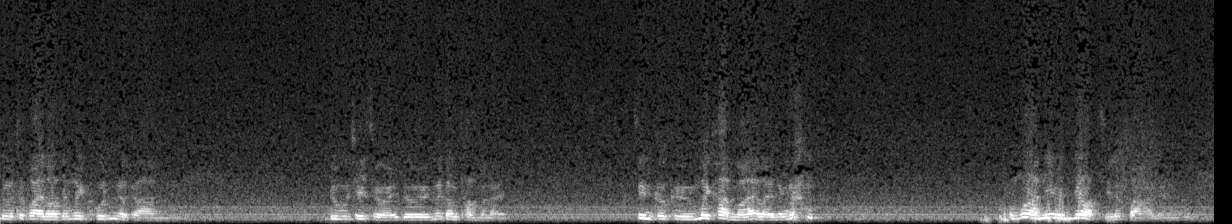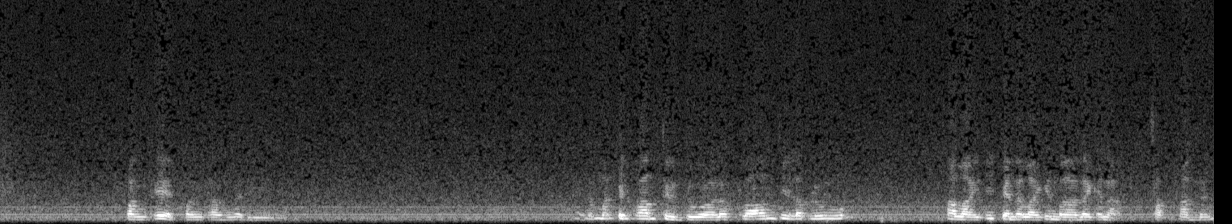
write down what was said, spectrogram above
โดยทั่วไปเราจะไม่คุ้นกับการ ดูเฉยๆโดยไม่ต้องทำอะไร ซึ่งก็คือไม่คาดหมายอะไรทั้งนั้นผมว่าอันนี้เป็นยอดศิลปะเลยฟังเทศฟังธรรมก็ดีแล้วมันเป็นความตื่นตัวแล้วพร้อมที่รับรู้อะไรที่เป็นอะไรขึ้นมาในขณะฉับพลันนั้น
